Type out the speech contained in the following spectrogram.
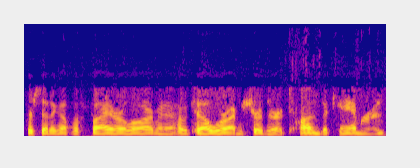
for setting up a fire alarm in a hotel where I'm sure there are tons of cameras.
